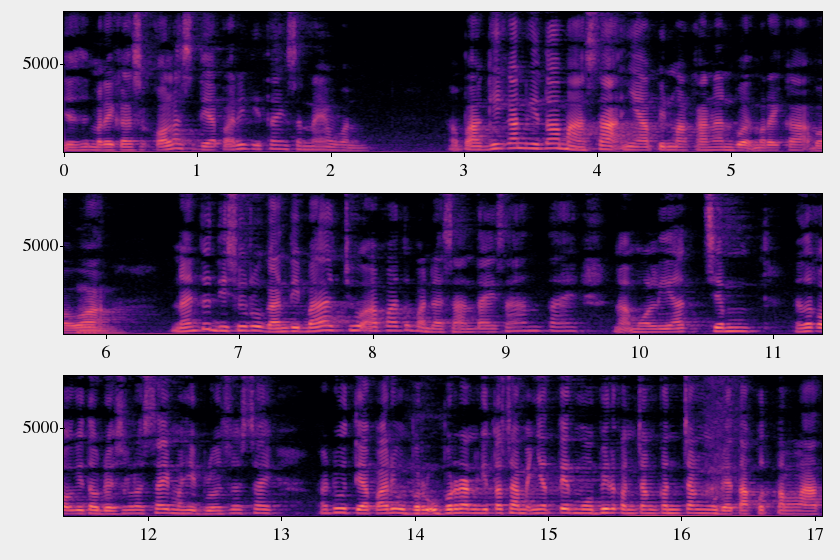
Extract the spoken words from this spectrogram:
ya mereka sekolah setiap hari kita yang senewan. Nah, pagi kan kita masak, nyiapin makanan buat mereka bawa. Hmm. Nah itu disuruh ganti baju apa tuh pada santai-santai, nggak mau lihat jam. Ternyata kalau kita udah selesai masih belum selesai, aduh tiap hari uber-uberan kita sampai nyetir mobil kencang-kencang udah takut telat.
